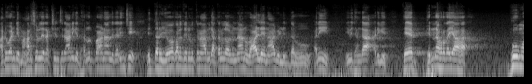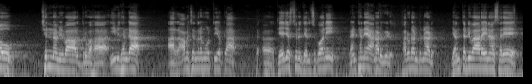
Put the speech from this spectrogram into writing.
అటువంటి మహర్షుల్ని రక్షించడానికి ధనుర్బాణాన్ని ధరించి ఇద్దరు యువకులు తిరుగుతున్నారు గతంలో విన్నాను వాళ్ళేనా వీళ్ళిద్దరు అని ఈ విధంగా అడిగి తే భిన్న హృదయా భూమౌ చిన్నమివా ధ్రువ ఈ విధంగా ఆ రామచంద్రమూర్తి యొక్క తేజస్సును తెలుసుకొని వెంటనే అన్నాడు వీడు కరుడు అంటున్నాడు ఎంతటి వారైనా సరే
